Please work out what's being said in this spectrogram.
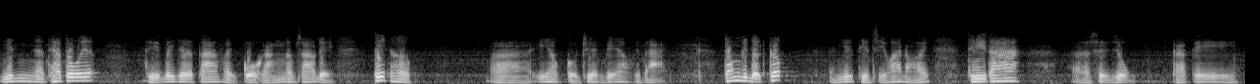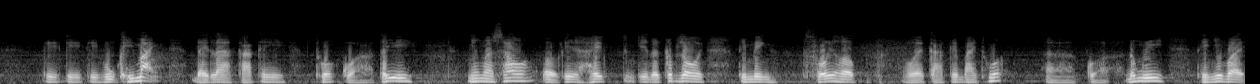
Nhưng à, theo tôi á thì bây giờ ta phải cố gắng làm sao để kết hợp à, y học cổ truyền với y học hiện đại. Trong cái đợt cấp như tiến sĩ hoa nói thì ta à, sử dụng các cái cái cái cái vũ khí mạnh đấy là các cái thuốc của tây y. Nhưng mà sau ở cái hết cái đợt cấp rồi thì mình phối hợp với các cái bài thuốc à, của đông y. Thì như vậy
